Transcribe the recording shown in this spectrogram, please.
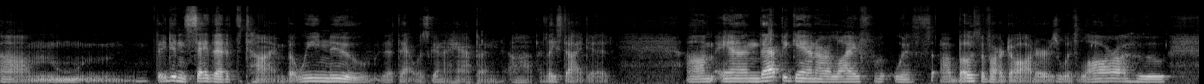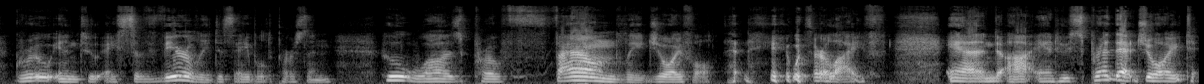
Um, they didn't say that at the time, but we knew that that was going to happen. Uh, at least I did. Um, and that began our life with uh, both of our daughters, with Laura, who grew into a severely disabled person who was profoundly joyful with her life and, uh, and who spread that joy to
